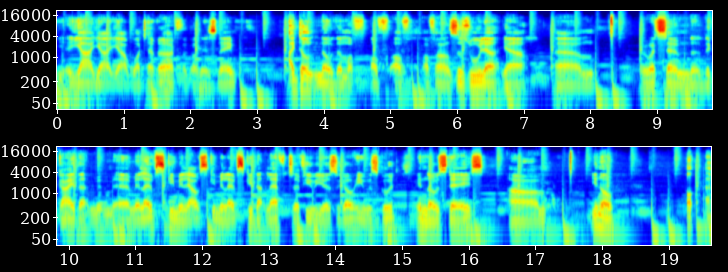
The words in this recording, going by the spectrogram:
yeah yeah yeah whatever. I've forgotten his name. I don't know them of of of of uh, Zazula. Yeah. Um, what's um, the, the guy that uh, Milevsky, Milevsky, Milevsky that left a few years ago? He was good in those days. Um, you know, oh, uh,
